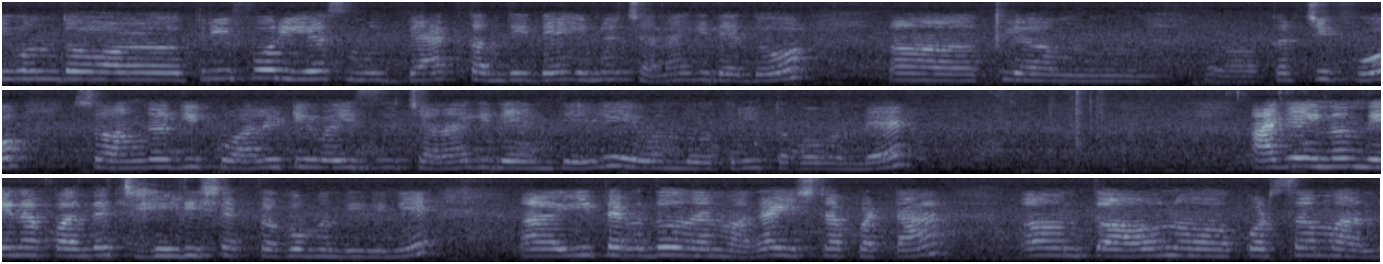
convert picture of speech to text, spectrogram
ಈಗೊಂದು ತ್ರೀ ಫೋರ್ ಇಯರ್ಸ್ ಬ್ಯಾಗ್ ತಂದಿದ್ದೆ. ಇನ್ನೂ ಚೆನ್ನಾಗಿದೆ ಅದು. ಖರ್ಚಿಫು ಸೊ ಹಂಗಾಗಿ ಕ್ವಾಲಿಟಿ ವೈಸ್ ಚೆನ್ನಾಗಿದೆ ಅಂತೇಳಿ ಒಂದು ತ್ರೀ ತೊಗೊಬಂದೆ. ಹಾಗೆ ಇನ್ನೊಂದು ಏನಪ್ಪ ಅಂದರೆ ಚೈಲ್ಡಿಶಾಗಿ ತೊಗೊಬಂದಿದ್ದೀನಿ. ಈ ಥರದ್ದು ನನ್ನ ಮಗ ಇಷ್ಟಪಟ್ಟ. ಅವನು ಕೊಡ್ಸಮ್ಮ ಅಂದ,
